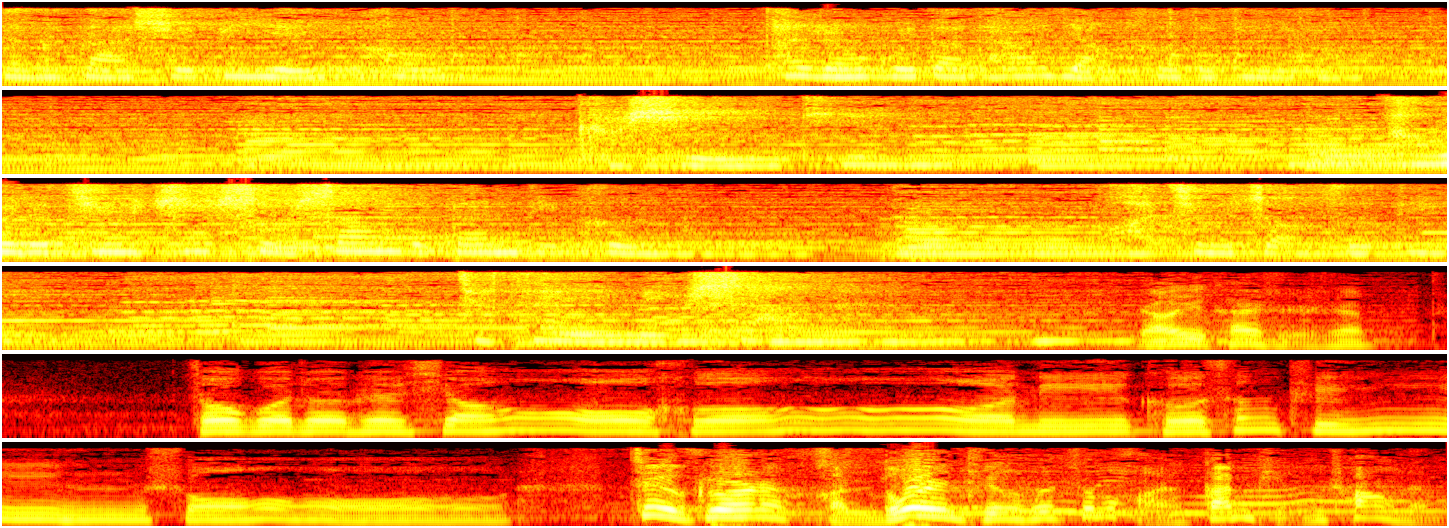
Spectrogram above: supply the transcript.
在他大学毕业以后，他仍回到他养鹤的地方。可是有一天，他为了救一只受伤的丹顶鹤，花尽了沼泽地，就再也没有上来。然后一开始是走过这片小河，你可曾听说？这个歌呢，很多人听说，这不好像甘萍唱的吗？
